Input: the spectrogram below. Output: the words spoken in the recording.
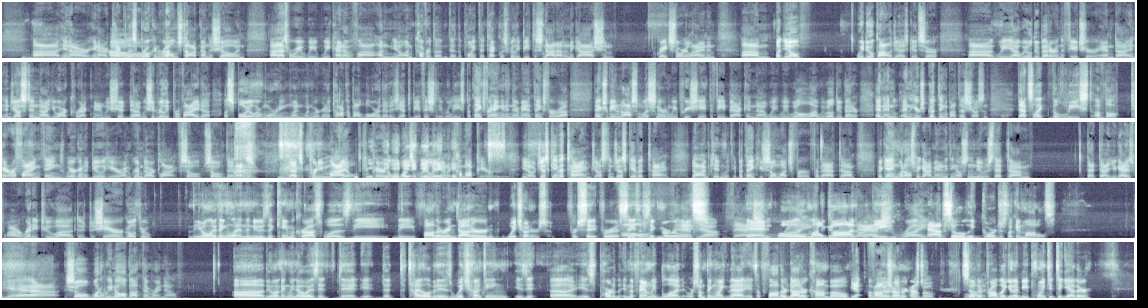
uh, in our in our Teclis Oh. Broken Realms talk on the show, and uh, that's where we, we, we kind of uh, un, you know uncovered the, the the point that Teclis really beat the snot out of Nagash and great storyline. And um, but you know we do apologize good sir we uh, we will do better in the future. And uh, and, and Justin uh, you are correct man. We should uh, we should really provide a, a spoiler warning when, when we're going to talk about lore that is yet to be officially released. But thanks for hanging in there man. Thanks for uh, thanks for being an awesome listener and we appreciate the feedback and uh, we, we will uh, we will do better. And and and here's a good thing about this Justin. That's like the least of the terrifying things we're going to do here on Grimdark Live so so that's that's pretty mild compared to what's really going to come up here. You know, just give it time, Justin. Just give it time. No, I'm kidding with you, but thank you so much for for that. Uh, but gang, what else we got, man? Anything else in the news that um, that uh, you guys are ready to, uh, to to share or go through? The only thing in the news that came across was the the father and daughter witch hunters for city for a Cities of Oh, Sigmar release. Yeah. That's and right. oh my god, are they right. absolutely gorgeous looking models? Yeah. So what do we know about them right now? Uh, the only thing we know is it, that it, the, the title of it is witch hunting. Is it uh, is part of the, in the family blood or something like that? It's a father daughter combo. Yeah. Father daughter combo. So Love they're it. probably going to be pointed together.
